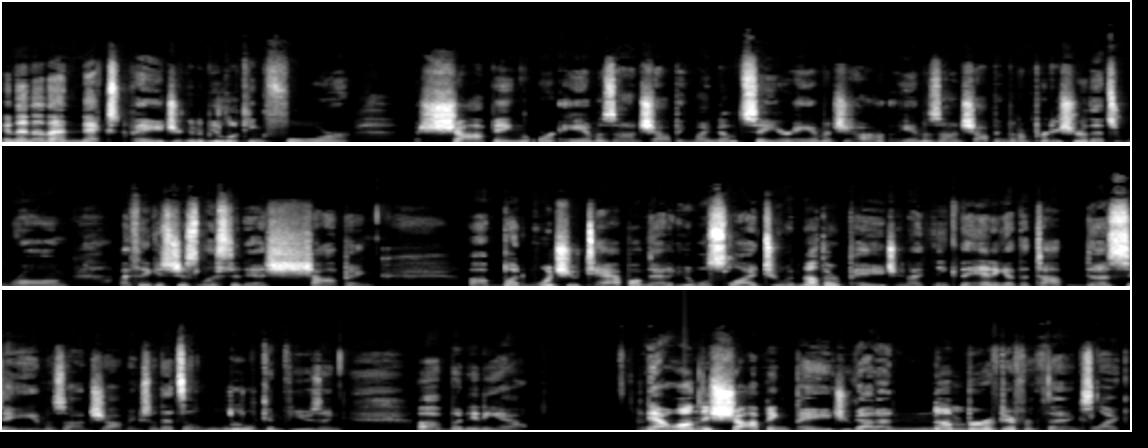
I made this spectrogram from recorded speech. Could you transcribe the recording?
And then on that next page, you're going to be looking for shopping or Amazon shopping. My notes say here Amazon Amazon shopping, but I'm pretty sure that's wrong. I think it's just listed as shopping. Uh, but once you tap on that, it will slide to another page, and I think the heading at the top does say Amazon Shopping, so that's a little confusing. Uh, but anyhow, now on the shopping page, you got a number of different things like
